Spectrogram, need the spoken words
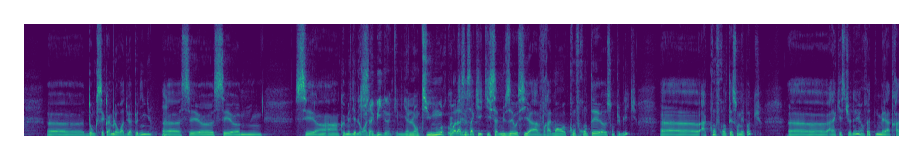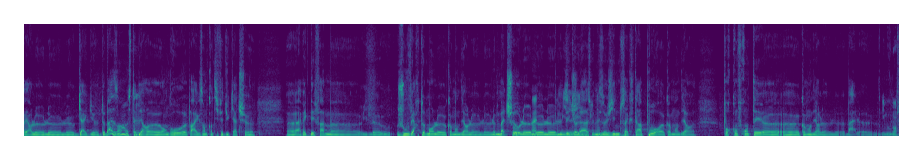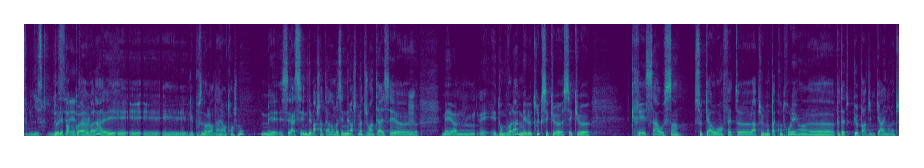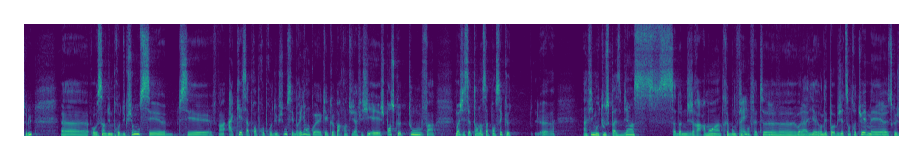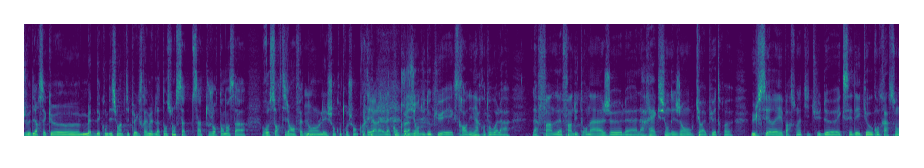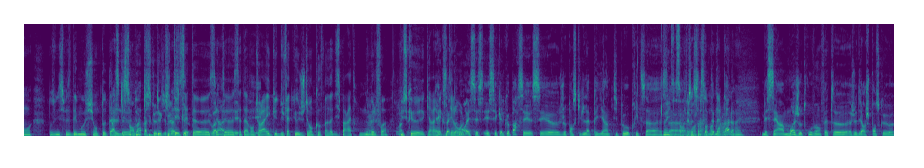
donc c'est quand même le roi du happening. Euh, c'est euh, c'est euh, c'est un, un comédien Le roi du bide, qui aime bien l'anti-humour. voilà, c'est ça qui, qui s'amusait aussi à vraiment confronter euh, son public, euh, à confronter son époque. euh, à la questionner en fait, mais à travers le, le- le gag de base, hein, c'est-à-dire euh, en gros, euh, par exemple, quand il fait du catch euh, euh, avec des femmes, euh, il euh, joue ouvertement le comment dire le, le- le macho, le, ouais. le- le- Le le misogyne, dégueulasse, le ouais. misogyne, tout ça, etc. Pour euh, comment dire pour confronter euh, euh, comment dire le, le, bah, le, Les mouvements féministes qui de l'époque, naissaient, quoi, ouais. voilà, et, et, et, et- et les pousser dans leur dernier retranchement. Mais c'est une démarche intéressante. Moi, c'est une démarche qui m'a toujours intéressé. euh, Mais euh, et, et donc voilà. Mais le truc, c'est que c'est que créer ça au sein ce chaos en fait euh, absolument pas contrôlé, hein, euh, peut-être que par Jim Carrey dans l'absolu, euh, au sein d'une production, c'est c'est enfin hacker sa propre production, c'est brillant quoi quelque part quand tu y réfléchis. Et je pense que tout, enfin moi j'ai cette tendance à penser que un film où tout se passe bien, ça donne rarement un très bon film Oui. en fait. Euh, voilà, il y a- on n'est pas obligé de s'entretuer, mais euh, ce que je veux dire, c'est que mettre des conditions un petit peu extrêmes et de la tension, ça, ça a toujours tendance à ressortir en fait Mm. dans les champs contre champs. D'ailleurs, la, la conclusion du docu est extraordinaire quand on voit la, la, fin, la fin du tournage, euh, la, la réaction des gens qui auraient pu être euh, ulcérés par son attitude euh, excédée, qui au contraire sont dans une espèce d'émotion totale Parce de, de va, parce qui- que- de quitter parce cette, voilà, cette, et- cette aventure-là et, que, du fait que justement Kaufman va disparaître une nouvelle fois, puisque Carré va quitter le Exactement, rôle. et c'est et c'est quelque part, c'est, c'est, je pense qu'il l'a payé un petit peu au prix de sa, Oui, sa, sa santé sa- sa mentale. santé mentale. ouais. Mais c'est un, moi je trouve en fait, euh, je veux dire, je pense que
